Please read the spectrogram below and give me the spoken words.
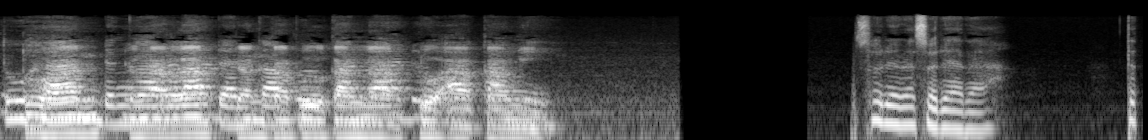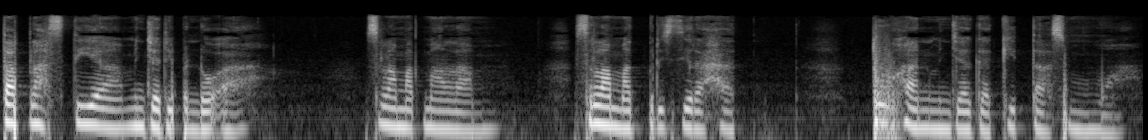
Tuhan, dengarlah dan kabulkanlah doa kami. Saudara-saudara, tetaplah setia menjadi pendoa. Selamat malam, selamat beristirahat. Tuhan menjaga kita semua.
